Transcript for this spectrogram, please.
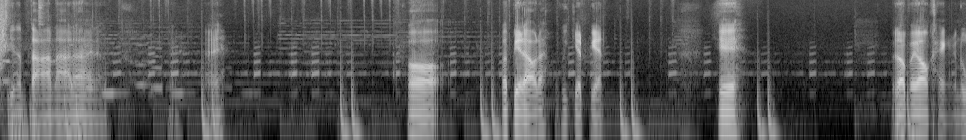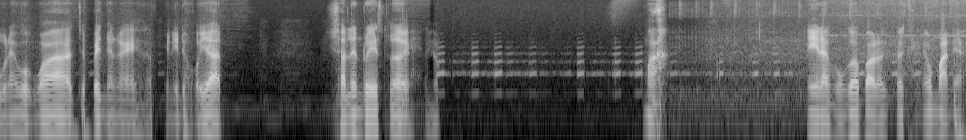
สกินต่างๆนานาได้นะครับไหนก็มาเปลี่ยนเอานะผมขี้เกียจเปลี่ยนโอเคเราไปลองแข่งกันดูนะผมว่าจะเป็นยังไงครับอย่างนี้เดี๋ยวขออนุญาต challenge race เลยนะครับ มา นี่นะผมก็ไปแข่งประมาณเนี้ย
